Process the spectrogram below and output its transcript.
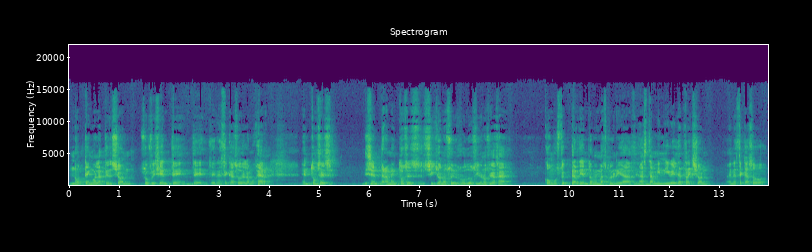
no tengo la atención suficiente de, en este caso de la mujer. Entonces, dicen, espérame, entonces, si yo no soy rudo, si yo no soy así, como estoy perdiendo mi masculinidad, hasta mi nivel de atracción, en este caso,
